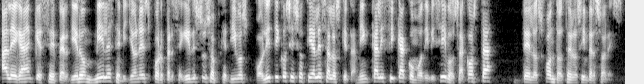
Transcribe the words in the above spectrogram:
alegan que se perdieron miles de millones por perseguir sus objetivos políticos y sociales a los que también califica como divisivos a costa de los fondos de los inversores.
